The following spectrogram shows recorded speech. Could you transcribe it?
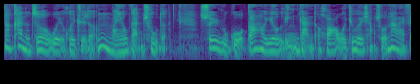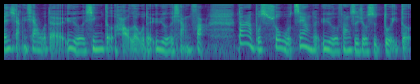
那看了之后，我也会觉得嗯，蛮有感触的。所以如果刚好也有灵感的话，我就会想说，那来分享一下我的育儿心得好了，我的育儿想法。当然不是说我这样的育儿方式就是对的，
